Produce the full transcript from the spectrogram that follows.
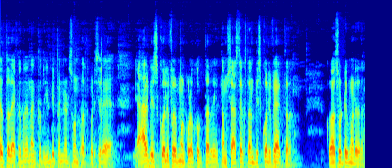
ಇರ್ತದೆ ಯಾಕಂದ್ರೆ ಏನಾಗ್ತದೆ ಇಂಡಿಪೆಂಡೆನ್ಸ್ ಒಂದು ಹೊರತುಪಡಿಸಿದ್ರೆ ಯಾರು ಡಿಸ್ಕ್ವಾಲಿಫೈ ಮಾಡ್ಕೊಳಕ್ಕೆ ಹೋಗ್ತಾರೆ ರೀ ತಮ್ಮ ಶಾಸಕ ತಾನು ಡಿಸ್ಕ್ವಾಲಿಫೈ ಆಗ್ತಾರೆ. ಕ್ರಾಸ್ ವೋಟಿಂಗ್ ಮಾಡಿದ್ರೆ.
